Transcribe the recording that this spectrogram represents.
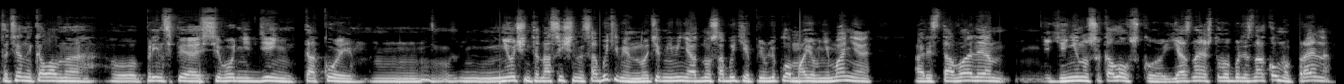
Татьяна Николаевна, в принципе, сегодня день такой не очень-то насыщенный событиями, но, тем не менее, одно событие привлекло мое внимание. Арестовали Янину Соколовскую. Я знаю, что вы были знакомы, правильно?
